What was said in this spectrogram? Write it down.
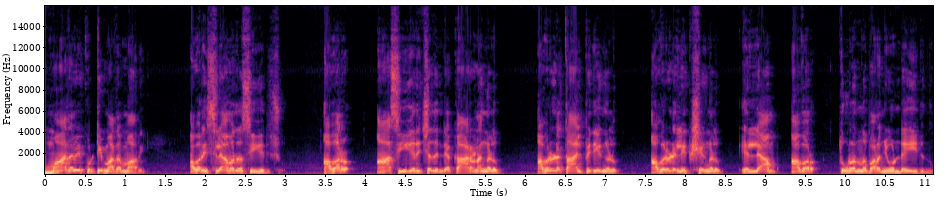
മാധവിക്കുട്ടി മതം മാറി. അവർ ഇസ്ലാം മതം സ്വീകരിച്ചു. അവർ ആ സ്വീകരിച്ചതിന്റെ കാരണങ്ങളും അവരുടെ താല്പര്യങ്ങളും അവരുടെ ലക്ഷ്യങ്ങളും എല്ലാം അവർ തുറന്നു പറഞ്ഞുകൊണ്ടേയിരുന്നു.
